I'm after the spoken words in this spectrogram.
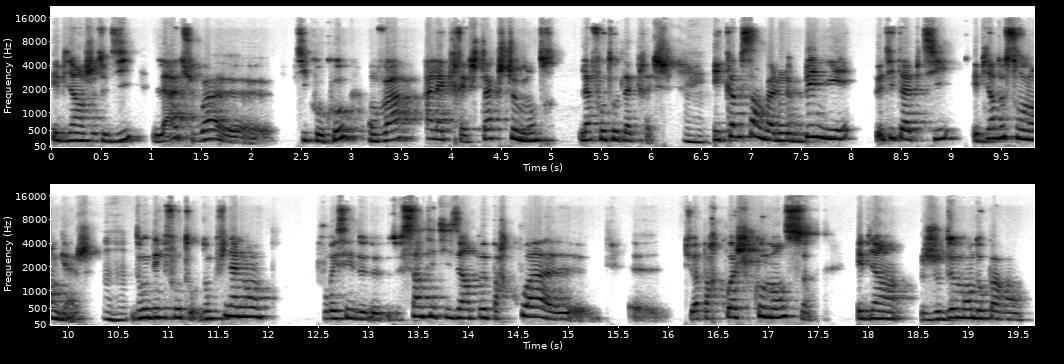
eh bien, je te dis, là, tu vois, euh, petit coco, on va à la crèche. Tac, je te montre la photo de la crèche. Mhm. Et comme ça, on va le baigner petit à petit eh bien, de son langage, mhm. donc des photos. Donc finalement, pour essayer de, synthétiser un peu par quoi, euh, euh, tu vois, par quoi je commence, eh bien, je demande aux parents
